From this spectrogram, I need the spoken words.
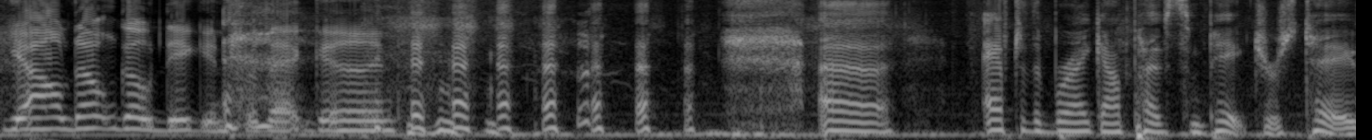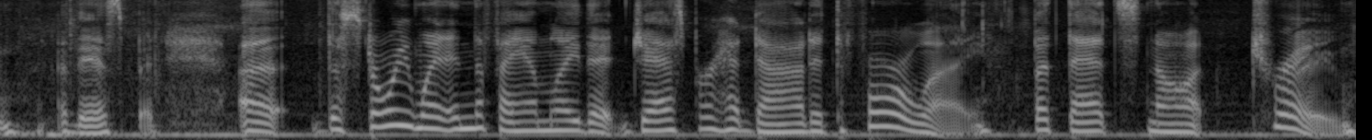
Y'all don't go digging for that gun. Uh, after the break, I'll post some pictures too of this. But uh, the story went in the family that Jasper had died at the four way, but that's not true.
